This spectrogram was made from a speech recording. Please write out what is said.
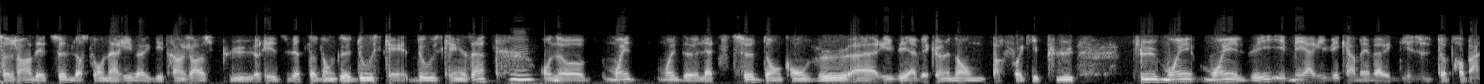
ce genre d'études, lorsqu'on arrive avec des tranches plus réduites, donc de 12-15 ans, mm. on a moins moins de latitude, donc on veut arriver avec un nombre parfois qui est plus plus moins moins élevé, mais arriver quand même avec des résultats probants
